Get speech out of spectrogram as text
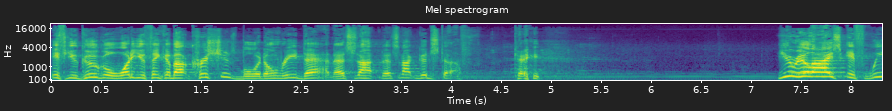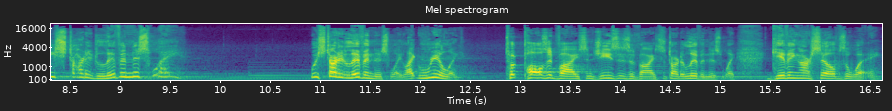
If you Google, what do you think about Christians? Boy, don't read that. That's not, that's not good stuff, okay? You realize if we started living this way, we started living this way, like really, took Paul's advice and Jesus' advice and started living this way, giving ourselves away,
